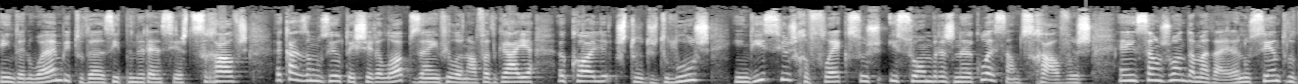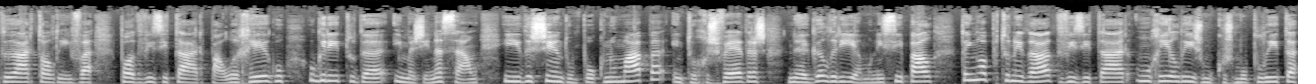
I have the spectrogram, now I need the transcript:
Ainda no âmbito das itinerâncias de Serralves, a Casa Museu Teixeira Lopes, em Vila Nova de Gaia, acolhe estudos de luz, indícios, reflexos e sombras na coleção de Serralves. Em São João da Madeira, no Centro de Arte Oliva, pode visitar Paula Rego, o Grito da Imaginação e, descendo um pouco no mapa, em Torres Vedras, na Galeria Municipal, tem a oportunidade de visitar um realismo cosmopolita,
